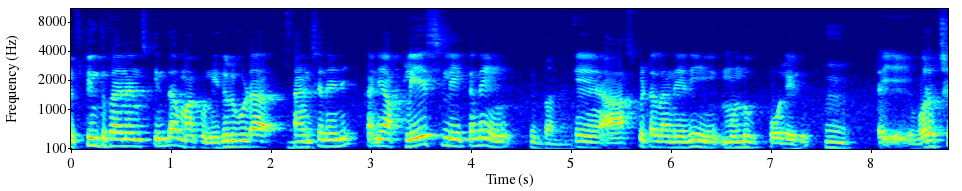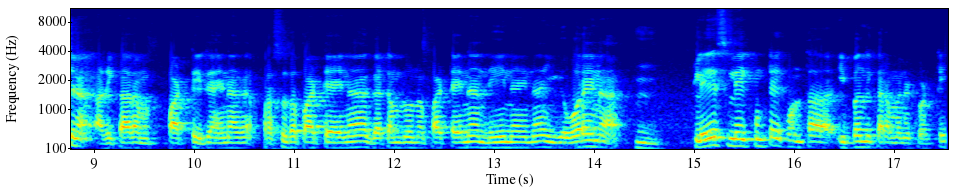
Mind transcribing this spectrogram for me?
ఫిఫ్టీన్త్ ఫైనాన్స్ కింద మాకు నిధులు కూడా శాంక్షన్ అయినాయి. కానీ ఆ ప్లేస్ లేకనే హాస్పిటల్ అనేది ముందుకు పోలేదు. ఉమ్, అంటే ఎవరు వచ్చిన అధికారం పార్టీ అయినా ప్రస్తుత పార్టీ అయినా గతంలో ఉన్న పార్టీ అయినా నేనైనా ఉమ్, ప్లేస్ లేకుంటే కొంత ఇబ్బందికరమైనటువంటి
